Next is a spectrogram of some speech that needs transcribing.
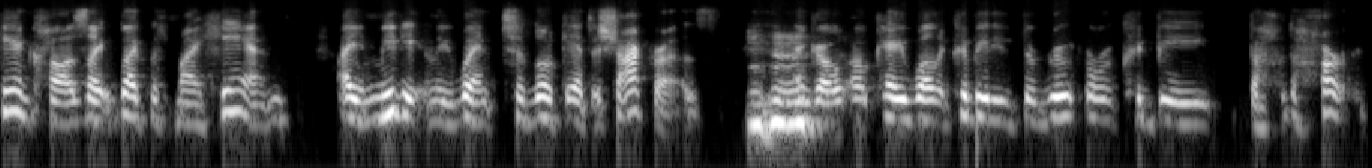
can cause like like with my hand. I immediately went to look at the chakras mm-hmm. and go, okay, well, it could be the root or it could be the, the heart.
